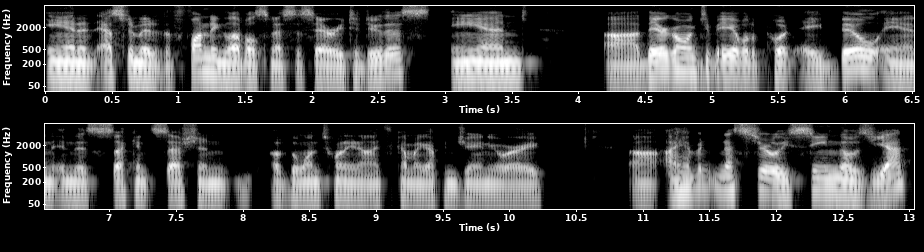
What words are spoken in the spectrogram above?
and an estimate of the funding levels necessary to do this. And uh, they're going to be able to put a bill in in this second session of the 129th coming up in January uh, I haven't necessarily seen those yet.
